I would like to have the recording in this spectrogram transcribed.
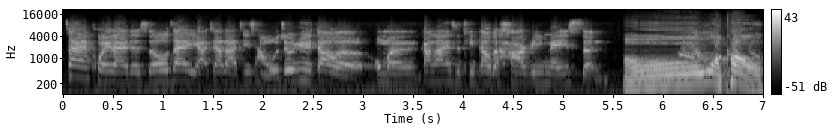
再回来的时候，在雅加达机场我就遇到了我们刚刚一直提到的 Harvey Mason。哦，我靠！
